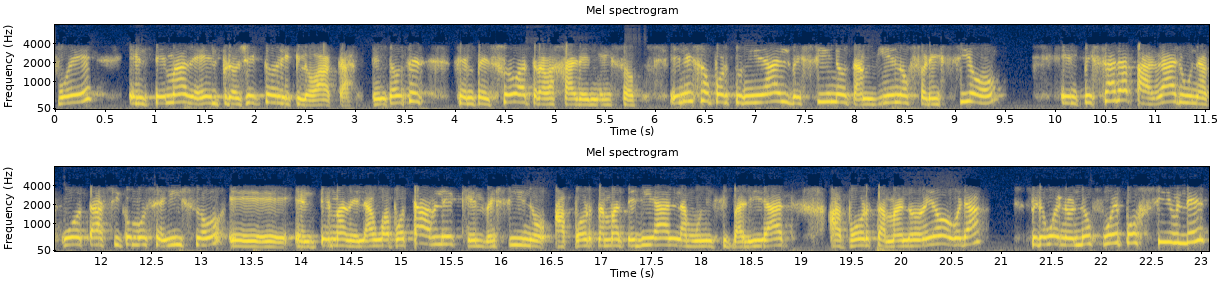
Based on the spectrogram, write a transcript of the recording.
fue el tema del proyecto de cloacas. Entonces se empezó a trabajar en eso. En esa oportunidad el vecino también ofreció empezar a pagar una cuota, así como se hizo eh, el tema del agua potable, que el vecino aporta material, la municipalidad aporta mano de obra, pero bueno, no fue posible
